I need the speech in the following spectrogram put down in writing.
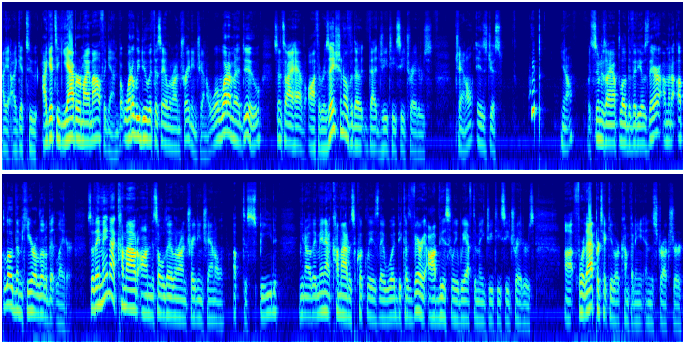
I, I get to I get to yabber my mouth again. But what do we do with this Aileron trading channel? Well, what I'm going to do, since I have authorization over the that GTC Traders channel, is just whip, you know, as soon as I upload the videos there, I'm going to upload them here a little bit later. So they may not come out on this old Aileron trading channel up to speed. You know, they may not come out as quickly as they would because very obviously we have to make GTC traders uh, for that particular company in the structure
